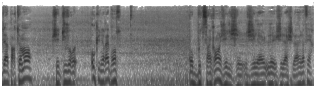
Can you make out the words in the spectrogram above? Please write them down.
d'appartement. J'ai toujours aucune réponse. Au bout de 5 ans, j'ai lâché la- l'affaire.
